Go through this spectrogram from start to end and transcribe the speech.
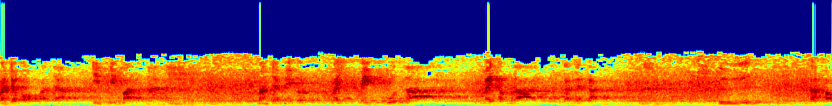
มันจะออกมาจากจิตที่ปรารถนาดี มันจะไม่ไม่ไม่พูดร้ายไม่ทำร้ายซึ่งกันและกันหรือถ้าเขา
